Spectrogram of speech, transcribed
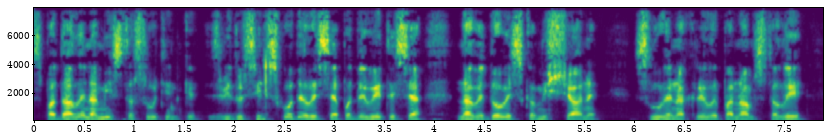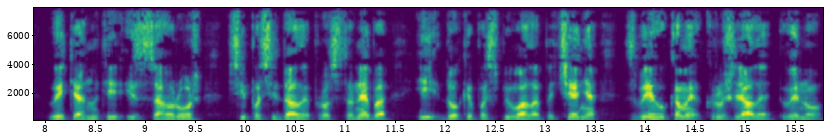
Спадали на місто сутінки, звідусіль сходилися подивитися на видовисько міщани. Слуги накрили панам столи, витягнуті із загорож, всі посідали просто неба і, доки поспівала печеня, з вигуками кружляли вино.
